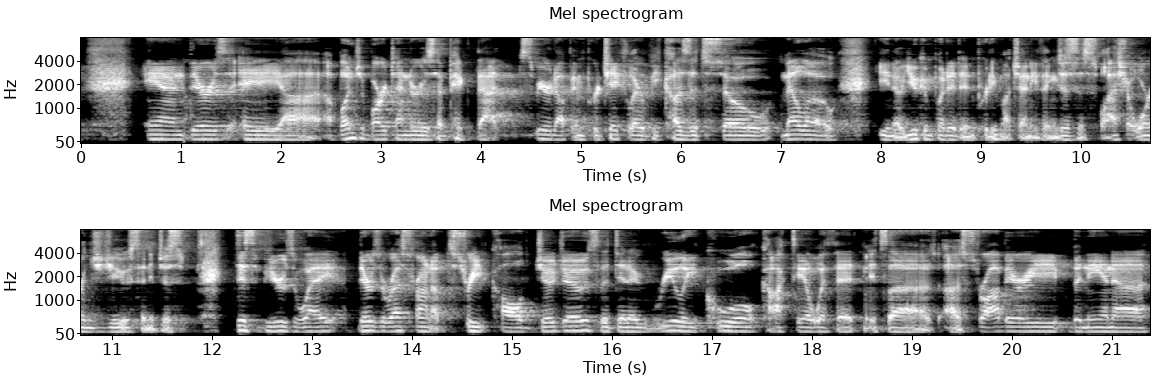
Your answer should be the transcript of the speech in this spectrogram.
And there's a, uh, a bunch of bartenders have picked that spirit up in particular because it's so mellow. You know, you can put it in pretty much anything, just a splash of orange juice and it just disappears away. There's a restaurant up the street called JoJo's that did a really cool cocktail with it. It's a, a strawberry banana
